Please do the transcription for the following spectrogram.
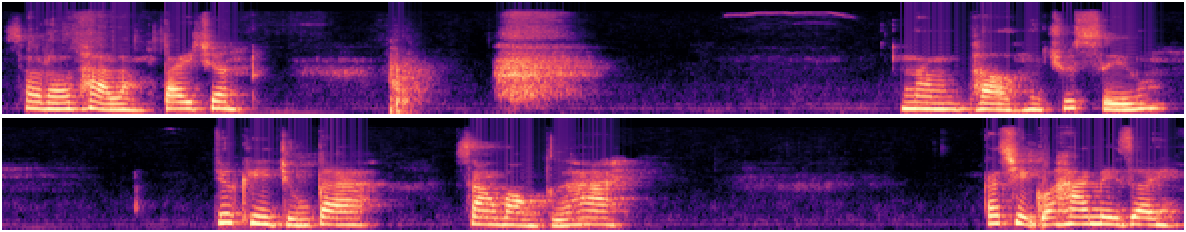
Sau đó thả lỏng tay chân. Nằm thở một chút xíu. Trước khi chúng ta sang vòng thứ hai. Các chị có 20 giây.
